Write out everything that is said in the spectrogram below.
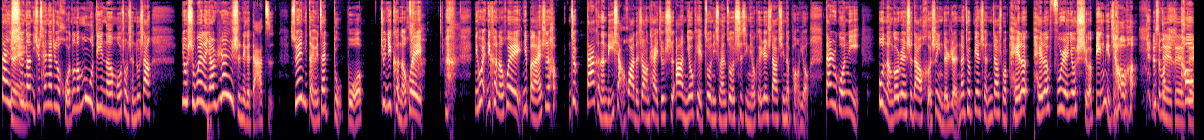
但是呢，你去参加这个活动的目的呢，某种程度上又是为了要认识那个搭子，所以你等于在赌博。就你可能会，你会，你可能会，你本来是好。就大家可能理想化的状态就是啊，你又可以做你喜欢做的事情，你又可以认识到新的朋友。但如果你不能够认识到合适你的人，那就变成叫什么赔了赔了夫人又折兵，你知道吗？就什么偷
